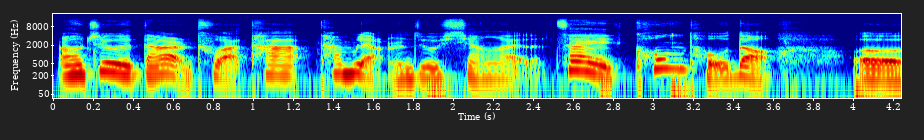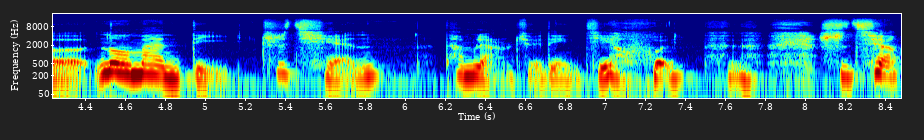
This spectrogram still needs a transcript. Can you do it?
然后这位达尔图瓦他他们两人就相爱了。在空投到呃诺曼底之前，他们两人决定结婚。实际上，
